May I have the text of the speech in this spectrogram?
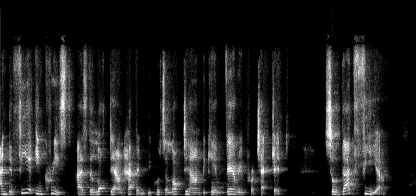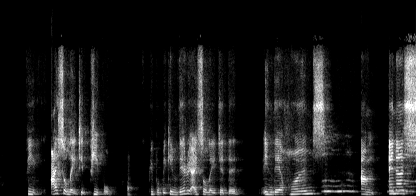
And the fear increased as the lockdown happened because the lockdown became very protected. So that fear isolated people. People became very isolated. The in their homes. Um, and as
